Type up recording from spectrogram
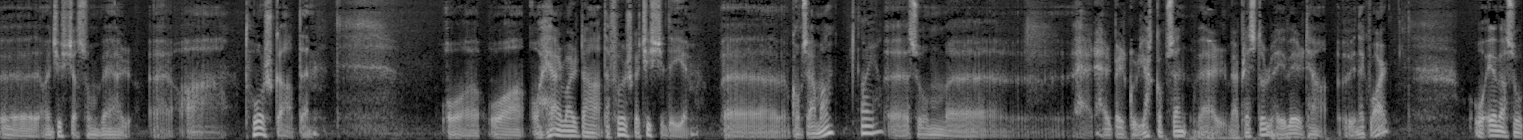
uh, en kyrkja som vær uh, av Torsgate. Og, og, og her var det det første kyrkjelige uh, kom sammen, oh, ja. uh, som uh, her, her Herbergur Jakobsen var, var prestor, hei vært her i Nekvar, og jeg var så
